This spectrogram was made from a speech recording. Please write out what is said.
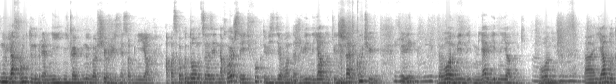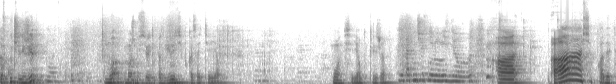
ну, я фрукты, например, не, никак, ну, и вообще в жизни особо не ел. А поскольку дома целый день находишься, эти фрукты везде, вон даже видно, яблоки лежат кучей. Где видно. Да вон видно, у меня видно яблоки. А, Вон. А яблоко в куче лежит, Вот. Мо- Можно все это подвинуть и показать тебе яблоки. Вон, все яблоки лежат. Я так ничего с ними не сделала. А, а все падает.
